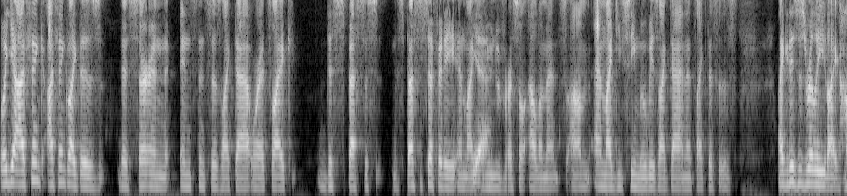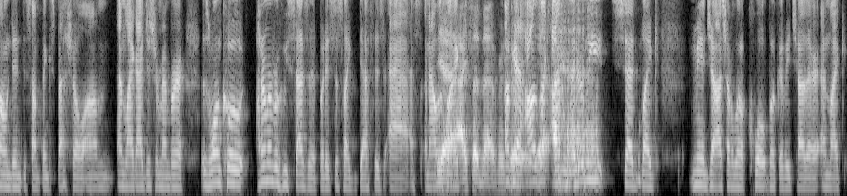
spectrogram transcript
Well, yeah, I think I think like there's there's certain instances like that where it's like the specific the specificity and like yeah. universal elements. Um, and like you see movies like that, and it's like this is like this is really like honed into something special. Um, and like I just remember there's one quote I don't remember who says it, but it's just like death is ass, and I was yeah, like, I said that for okay, sure. I was yeah. like, I've literally said like me and Josh have a little quote book of each other, and like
